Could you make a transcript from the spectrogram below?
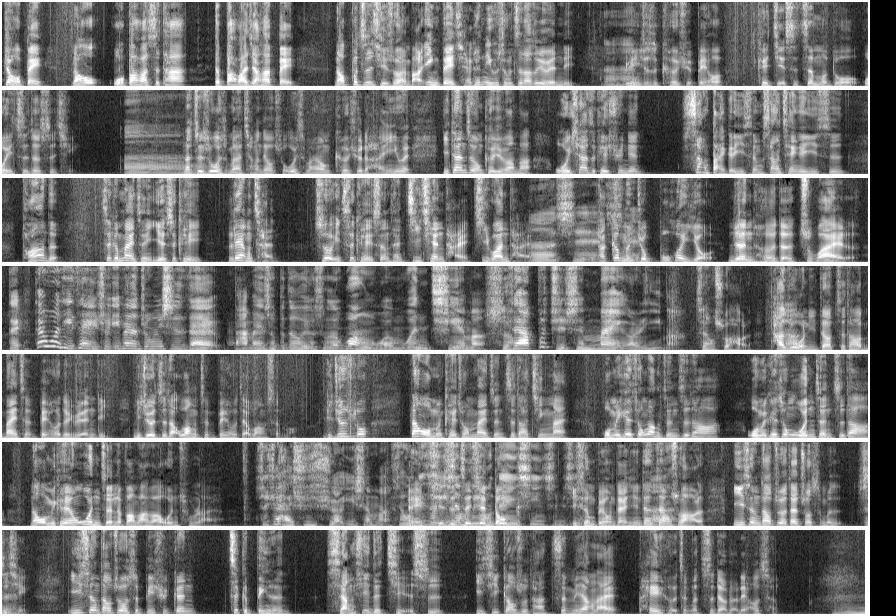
叫我背，然后我爸爸是他的爸爸叫他背。”然后不知其所以然把它硬背起来，可是你为什么知道这个原理？原因就是科学背后可以解释这么多未知的事情。嗯，那这是为什么要强调说为什么要用科学的含义？因为一旦这种科学方法，我一下子可以训练上百个医生、上千个医师，同样的这个脉诊也是可以量产。只有一次可以生产几千台、几万台，嗯，是，它根本就不会有任何的阻碍了。对，但问题在于说，一般的中医师在把脉的时候，不都有说的望闻问切吗？是啊，所以它不只是脉而已嘛。这样说好了，他如果你都要知道脉诊背后的原理，你就会知道望诊背后在望什么。也就是说，当我们可以从脉诊知道经脉，我们可以从望诊知道啊，我们可以从闻诊知道啊，然后我们可以用问诊的方法把它问出来。所以就还是需要医生嘛，所以我觉得其实这些都医生不用担心。但是这样说好了，医生到最后在做什么事情？医生到最后是必须跟这个病人详细的解释，以及告诉他怎么样来配合整个治疗的疗程。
